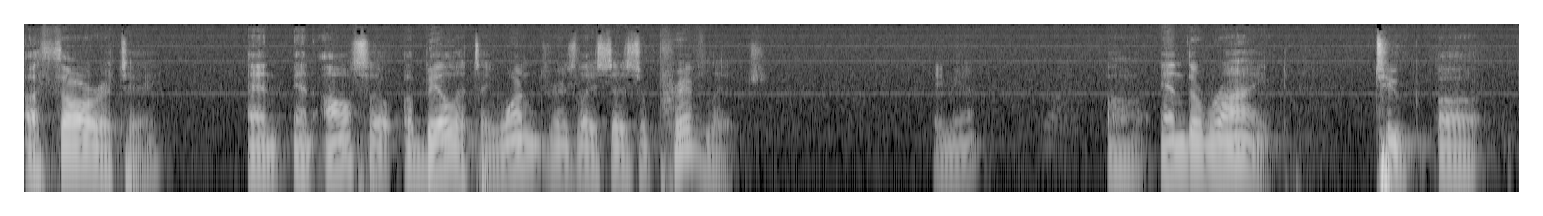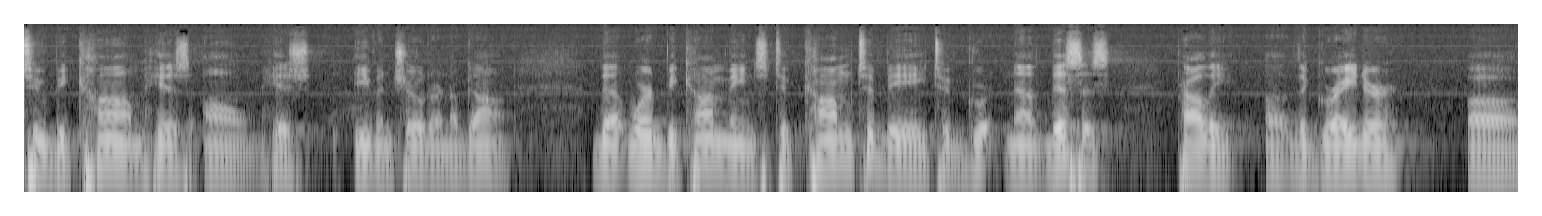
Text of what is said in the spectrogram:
authority and, and also ability. One translation says a privilege. Amen? Uh, and the right to, uh, to become his own, his even children of God. That word become means to come to be, to gr- now this is probably uh, the greater uh,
